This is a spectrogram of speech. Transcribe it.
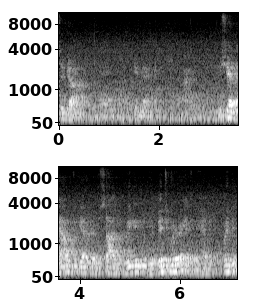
to God. Amen. We share now together the silent reading of the obituary as we had it printed.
